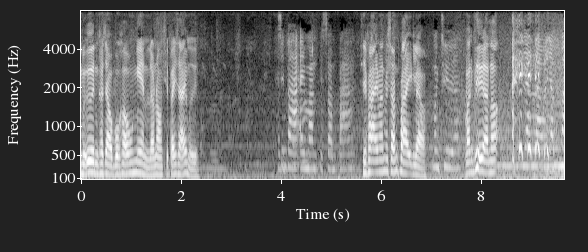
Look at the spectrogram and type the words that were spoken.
มืออื่นเขาเจ้าบ่เข้าโรงเรียนแล้วน้องสิไปซ้ายมืออื่นสิพาไอ้มันไปสอนปลาสิพาไอ้มันไปสอนปลาอีกแล้ว บางเทื่อบางเทื่อเนาะยันเรายังไป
